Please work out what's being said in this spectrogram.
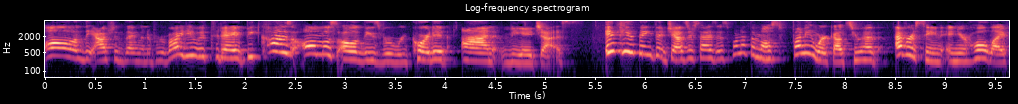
all of the options I'm going to provide you with today because almost all of these were recorded on VHS. If you think that Jazzercise is one of the most funny workouts you have ever seen in your whole life,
